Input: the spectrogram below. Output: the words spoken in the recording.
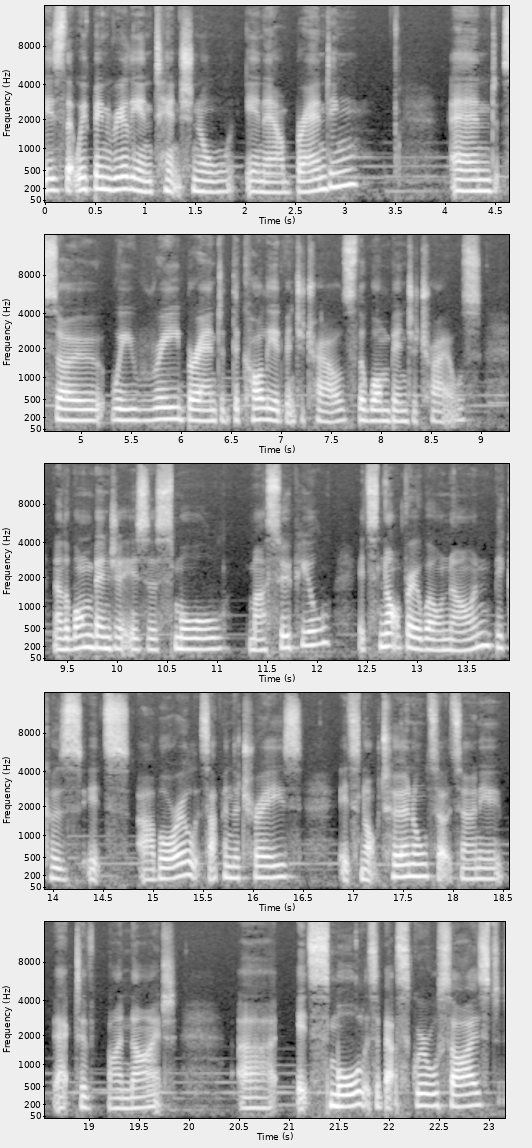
is that we've been really intentional in our branding. And so we rebranded the Collie Adventure Trails, the Wambenger Trails. Now, the Wambenger is a small marsupial. It's not very well known because it's arboreal, it's up in the trees, it's nocturnal, so it's only active by night. Uh, it's small, it's about squirrel sized,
